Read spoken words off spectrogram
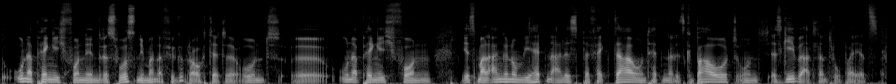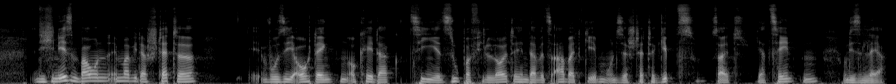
unabhängig von den Ressourcen, die man dafür gebraucht hätte und äh, unabhängig von, jetzt mal angenommen, wir hätten alles perfekt da und hätten alles gebaut und es gäbe Atlantropa jetzt. Die Chinesen bauen immer wieder Städte, wo sie auch denken, okay, da ziehen jetzt super viele Leute hin, da wird es Arbeit geben und diese Städte gibt es seit Jahrzehnten und die sind leer.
